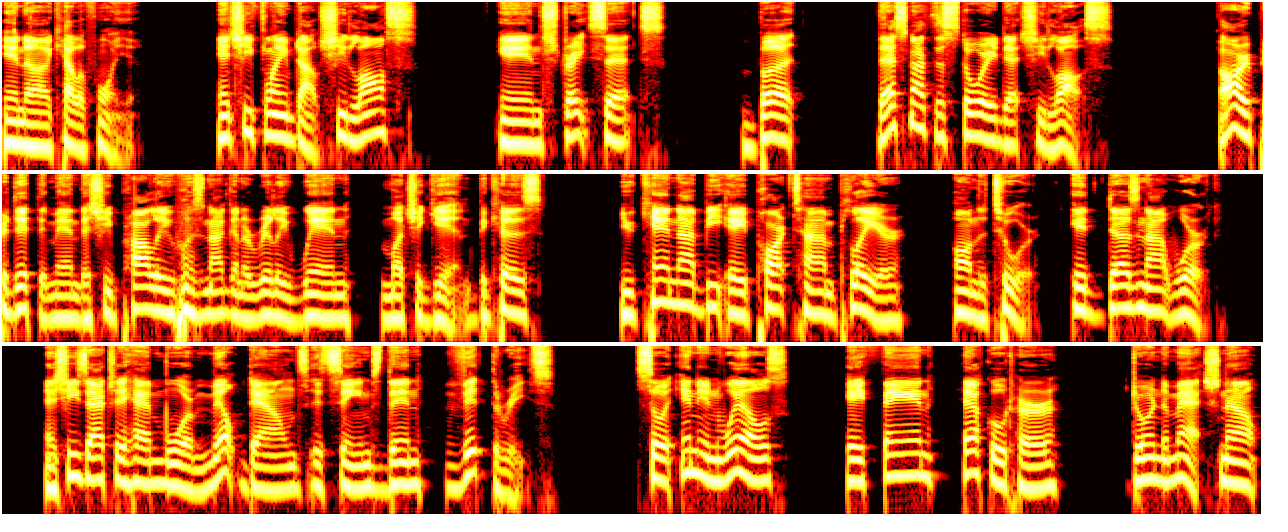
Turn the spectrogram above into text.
in uh, California. And she flamed out. She lost in straight sets, but that's not the story that she lost. I already predicted, man, that she probably was not going to really win much again because you cannot be a part time player on the tour. It does not work. And she's actually had more meltdowns, it seems, than victories. So at Indian Wells, a fan heckled her during the match. Now,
